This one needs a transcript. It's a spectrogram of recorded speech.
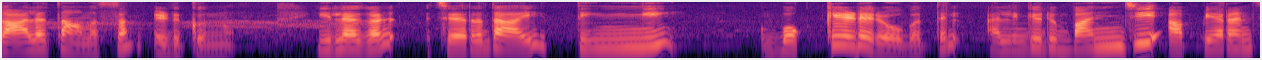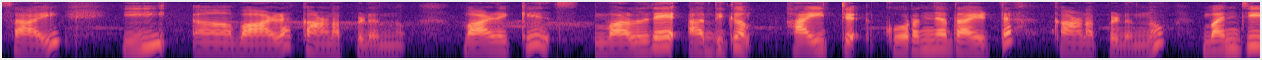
കാലതാമസം എടുക്കുന്നു. ഇലകൾ ചെറുതായി തിങ്ങി ബൊക്കയുടെ രൂപത്തിൽ അല്ലെങ്കിൽ ഒരു ബഞ്ചി അപ്പിയറൻസ് ആയി ഈ വാഴ കാണപ്പെടുന്നു. വാഴയ്ക്ക് വളരെ അധികം ഹൈറ്റ് കുറഞ്ഞതായിട്ട് കാണപ്പെടുന്നു. ബഞ്ചി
